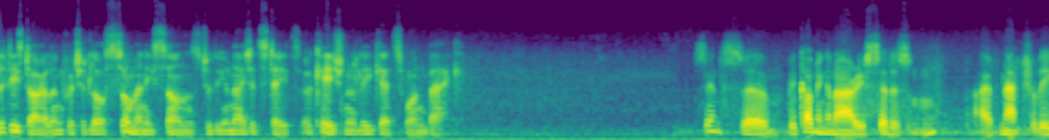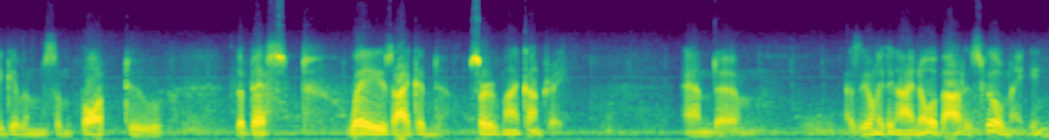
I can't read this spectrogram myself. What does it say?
But at least Ireland, which had lost so many sons to the United States, occasionally gets one back. Since uh, becoming an Irish citizen, I've naturally given some thought to the best ways I could serve my country. And um, as the only thing I know about is filmmaking,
